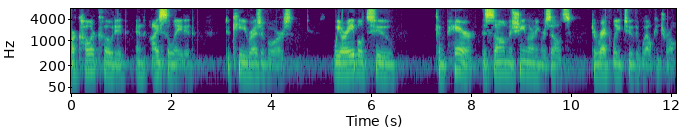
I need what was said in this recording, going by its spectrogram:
are color-coded and isolated to key reservoirs, we are able to compare the SOM machine learning results directly to the well control.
